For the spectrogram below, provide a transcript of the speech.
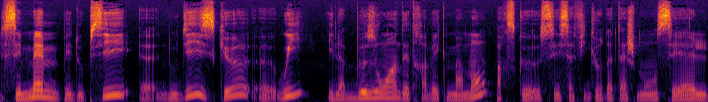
ces mêmes pédopsies nous disent que oui, il a besoin d'être avec maman parce que c'est sa figure d'attachement, c'est elle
